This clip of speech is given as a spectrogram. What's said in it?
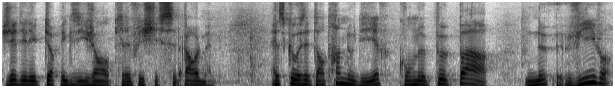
j'ai des lecteurs exigeants qui réfléchissent par eux-mêmes. Est-ce que vous êtes en train de nous dire qu'on ne peut pas ne vivre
